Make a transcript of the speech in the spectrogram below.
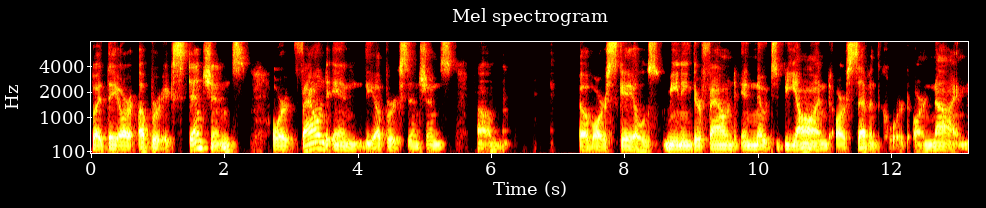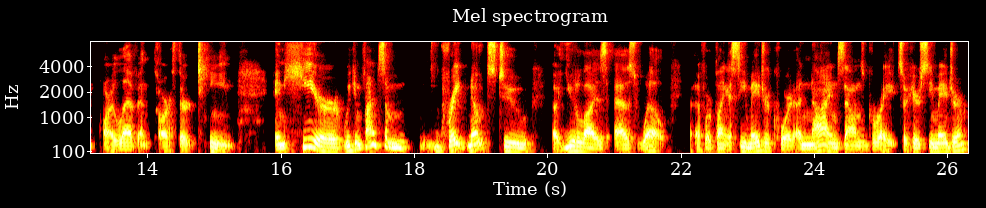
but they are upper extensions or found in the upper extensions um, of our scales, meaning they're found in notes beyond our seventh chord, our nine, our 11th, our 13. And here we can find some great notes to uh, utilize as well if we're playing a C major chord, a nine sounds great. So here's C major,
